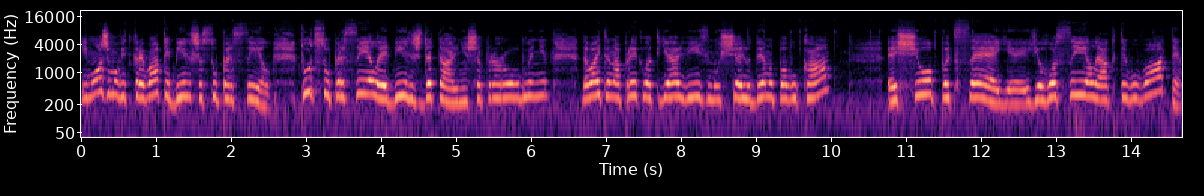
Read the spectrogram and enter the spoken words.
і можемо відкривати більше суперсил. Тут суперсили більш детальніше пророблені. Давайте, наприклад, я візьму ще людину павука. Е, Щоб цей, е, його сили активувати,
